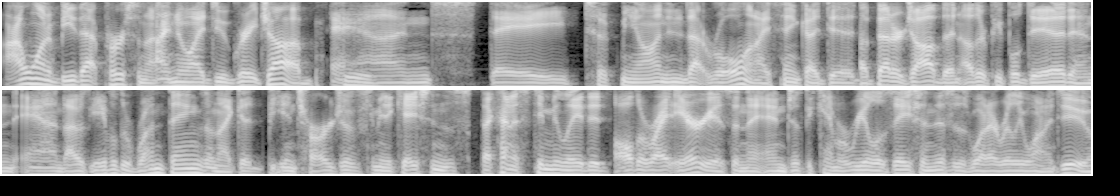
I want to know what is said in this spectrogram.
I want to be that person. I know I do a great job. Hmm. And they took me on into that role. And I think I did a better job than other people did. And, and I was able to run things and I could be in charge of communications. That kind of stimulated all the right areas and, and just became a realization this is what I really want to do.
